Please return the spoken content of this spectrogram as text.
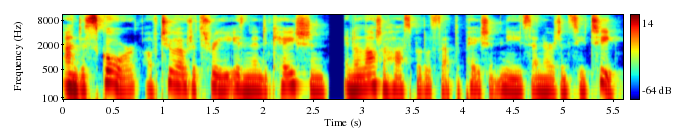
And a score of 2 out of 3 is an indication in a lot of hospitals that the patient needs an urgent CT.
